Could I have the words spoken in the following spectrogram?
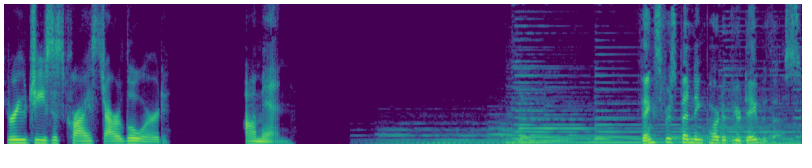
Through Jesus Christ our Lord. Amen. Thanks for spending part of your day with us.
